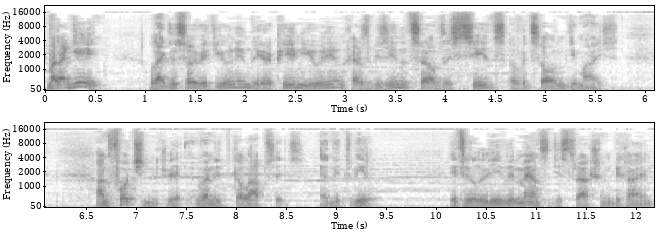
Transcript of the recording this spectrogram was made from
But again, like the Soviet Union, the European Union has within itself the seeds of its own demise. Unfortunately, when it collapses, and it will, it will leave immense destruction behind,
